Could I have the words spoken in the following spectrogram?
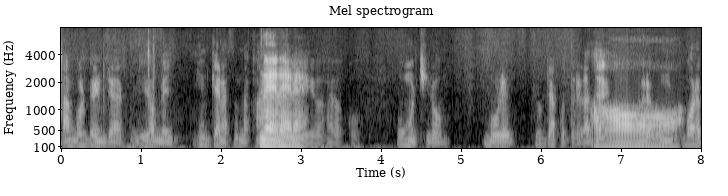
단골들 이제 이 동네 힘께나 쓴다. 네, 네, 네. 해갖고 우물치로 물에 줄 잡고 들어가다. 아. 그래 우물 모래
